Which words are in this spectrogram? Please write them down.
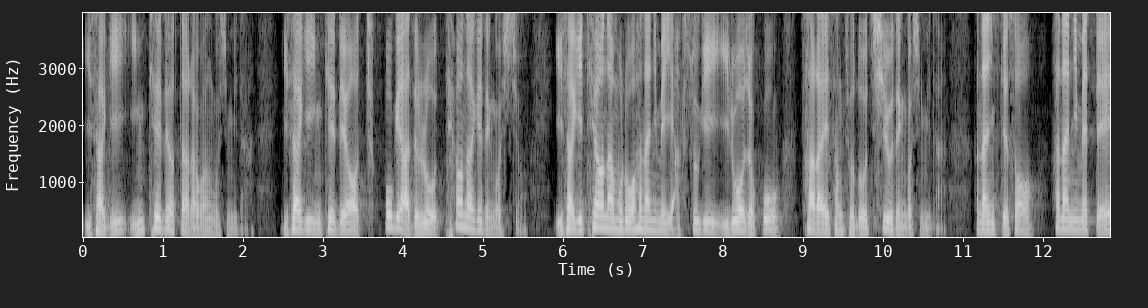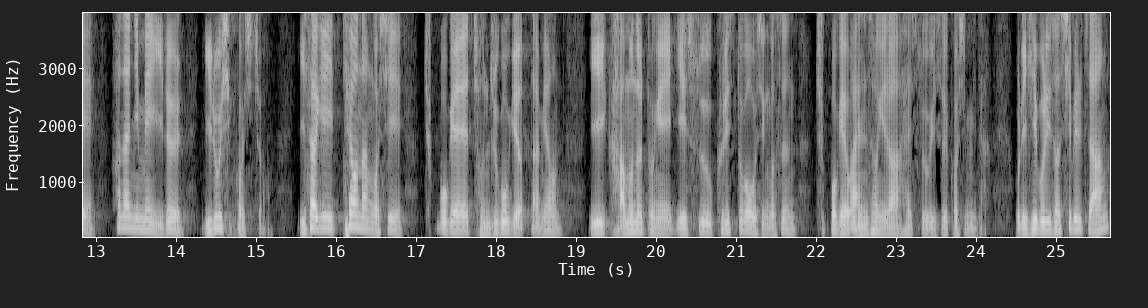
이삭이 잉태되었다라고 하는 것입니다. 이삭이 잉태되어 축복의 아들로 태어나게 된 것이죠. 이삭이 태어남으로 하나님의 약속이 이루어졌고 사라의 상처도 치유된 것입니다. 하나님께서 하나님의 때에 하나님의 일을 이루신 것이죠. 이삭이 태어난 것이 축복의 전주곡이었다면 이 가문을 통해 예수 그리스도가 오신 것은 축복의 완성이라 할 수 있을 것입니다. 우리 히브리서 11장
